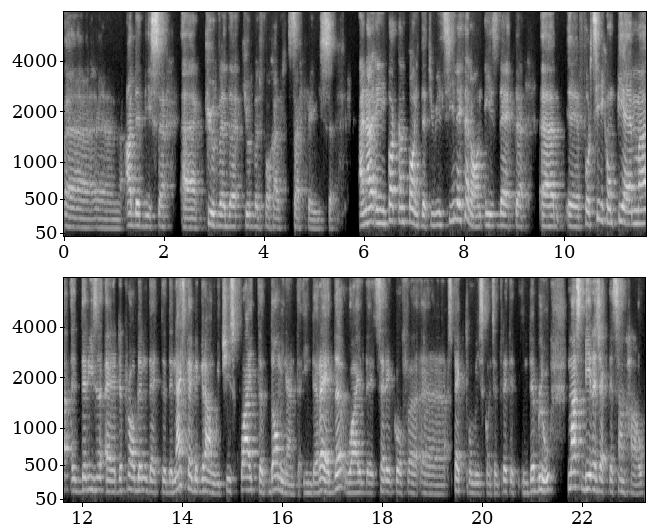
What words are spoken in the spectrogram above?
uh, eh, added this uh, curved, curved focal surface. Another important point that you will see later on is that eh, for silicon PM, there is the problem that the night sky background, which is quite dominant in the red, while the Cherenkov uh, spectrum is concentrated in the blue, must be rejected somehow.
